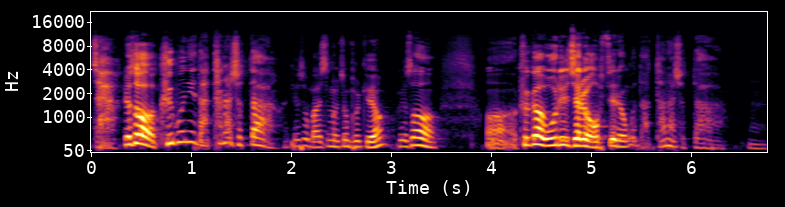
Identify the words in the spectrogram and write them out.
자, 그래서 그분이 나타나셨다. 계속 말씀을 좀 볼게요. 그래서 어, 그가 우리 죄를 없애려고 나타나셨다. 음.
